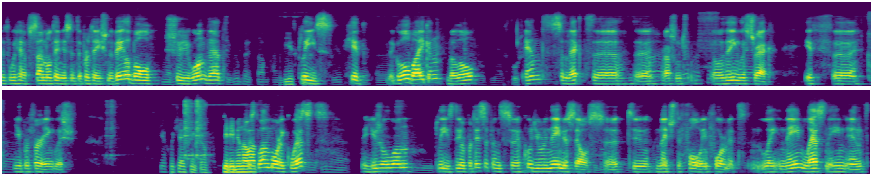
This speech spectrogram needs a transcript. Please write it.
that we have simultaneous interpretation available. Should you want that, please hit the globe icon below and select uh, the Russian or the English track if uh, you prefer English. Just one more request, the usual one. Please, dear participants, uh, could you rename yourselves uh, to match the following format? name, last name, and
